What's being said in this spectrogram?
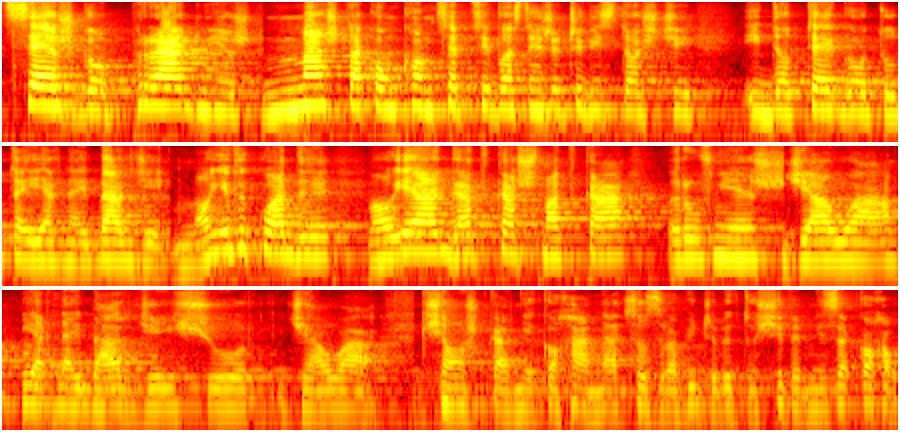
chcesz go, pragniesz, masz taką koncepcję własnej rzeczywistości i do tego tutaj jak najbardziej moje wykłady, moja gadka, szmatka również działa jak najbardziej, siur działa książka Niekochana, co zrobić, żeby ktoś się we mnie zakochał.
